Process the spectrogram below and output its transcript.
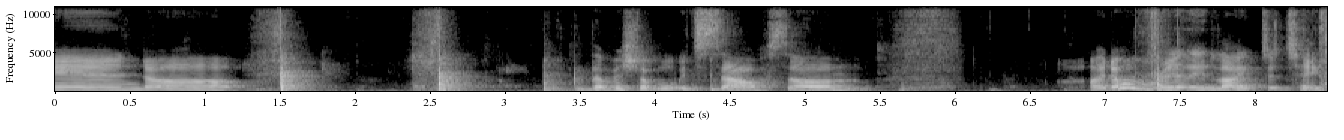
and uh, the vegetable itself. So um, I don't really like to take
